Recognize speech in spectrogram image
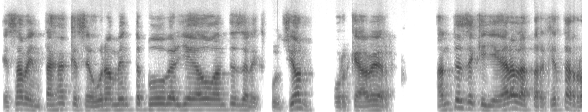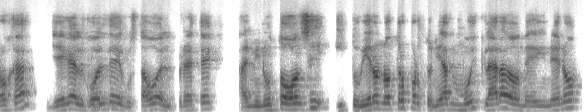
esa ventaja que seguramente pudo haber llegado antes de la expulsión. Porque, a ver, antes de que llegara la tarjeta roja, llega el gol de Gustavo del Prete al minuto 11 y tuvieron otra oportunidad muy clara donde Dinero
